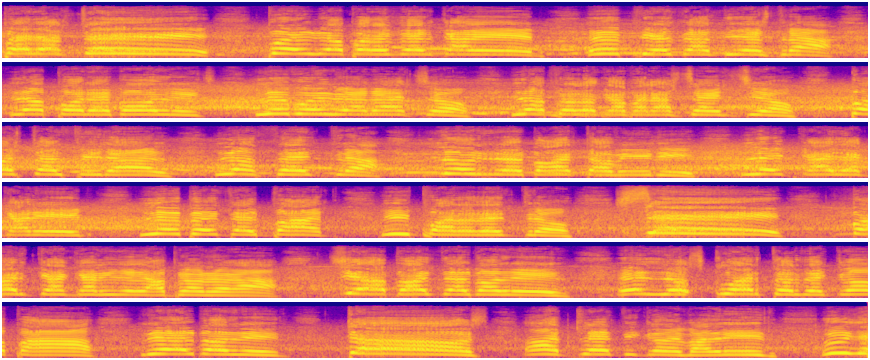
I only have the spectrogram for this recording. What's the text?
Pero sí. Vuelve a aparecer Karim. Empieza en diestra. La pone Modric. Le vuelve a Nacho. La coloca para Asensio. Va hasta el final. La centra. No remata Vini. Le cae a Karim. Le mete el pat. Y para adentro. ¡Sí! Marca Karim la prórroga. Ya manda el Madrid en los cuartos de Copa. Real Madrid ¡Dos! Atlético de Madrid. ¡Uno!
